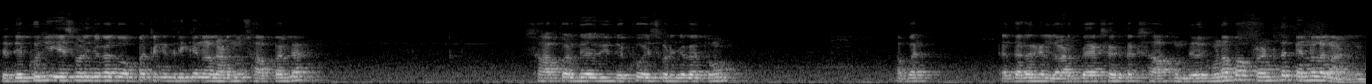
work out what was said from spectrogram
ਤੇ ਦੇਖੋ ਜੀ, ਇਸ ਵਾਲੀ ਜਗ੍ਹਾ ਤੋਂ ਆਪਾਂ ਚੰਗੇ ਤਰੀਕੇ ਨਾਲ ਲੜ ਨੂੰ ਸਾਫ਼ ਕਰ ਲਿਆ। ਸਾਫ਼ ਕਰਦੇ ਹੋਏ ਤੁਸੀਂ ਦੇਖੋ ਇਸ ਵਾਲੀ ਜਗ੍ਹਾ ਤੋਂ ਆਪਾਂ ਏਦਾਂ ਕਰਕੇ ਲੜ ਬੈਕ ਸਾਈਡ ਤੱਕ ਸਾਫ਼ ਹੁੰਦੇ ਹੋਏ। ਹੁਣ ਆਪਾਂ ਫਰੰਟ ਤੇ ਪਿੰਨ ਲਗਾਣੀ ਹੈ।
